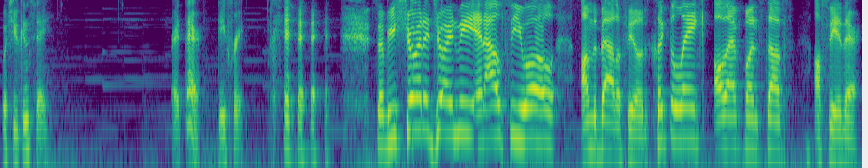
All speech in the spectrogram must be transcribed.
which you can see right there, D free. so be sure to join me, and I'll see you all on the battlefield. Click the link, all that fun stuff. I'll see you there.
